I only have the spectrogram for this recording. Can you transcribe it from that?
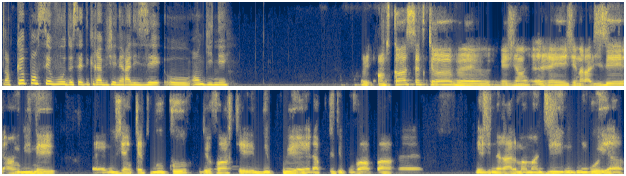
Donc, que pensez-vous de cette grève généralisée en Guinée? En tout cas, cette grève généralisée en Guinée euh, nous inquiète beaucoup de voir que depuis euh, la prise de pouvoir par euh, le général Mamadi Ndunguya,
